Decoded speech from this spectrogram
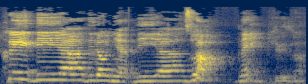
Khi đi uh, đi đâu nhỉ? Đi uh, du học này. Khi đi du học.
